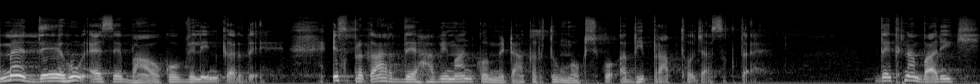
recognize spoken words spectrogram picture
मैं देह हूँ ऐसे भाव को विलीन कर दे। इस प्रकार देहाभिमान को मिटाकर तू मोक्ष को अभी प्राप्त हो जा सकता है। देखना बारीकी,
